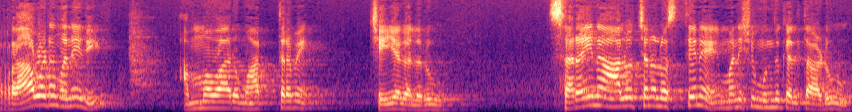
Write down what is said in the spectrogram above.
రావడం అనేది అమ్మవారు మాత్రమే చేయగలరు. సరైన ఆలోచనలు వస్తేనే మనిషి ముందుకెళ్తాడు.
